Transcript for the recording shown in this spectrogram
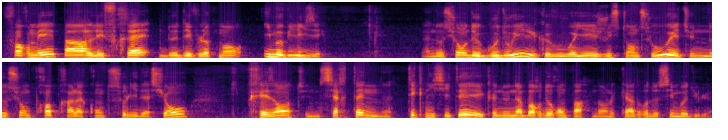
formés par les frais de développement immobilisés. La notion de goodwill que vous voyez juste en dessous est une notion propre à la consolidation qui présente une certaine technicité et que nous n'aborderons pas dans le cadre de ces modules.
